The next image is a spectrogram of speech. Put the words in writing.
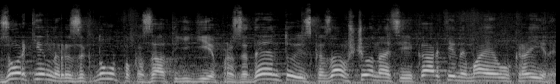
Зоркін ризикнув показати її президенту і сказав, що на цій карті немає України.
